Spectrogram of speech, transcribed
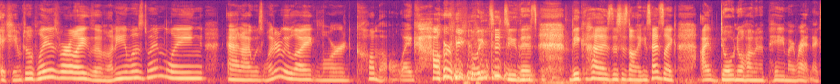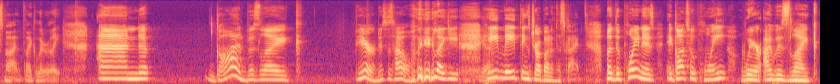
it came to a place where like the money was dwindling and I was literally like, Lord, come on. Like, how are we going to do this? Because this is not making sense. Like, I don't know how I'm gonna pay my rent next month, like literally. And God was like, here, this is how. like he Yeah. he made things drop out of the sky. But the point is, it got to a point where I was like,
